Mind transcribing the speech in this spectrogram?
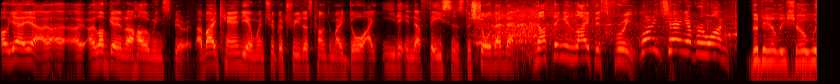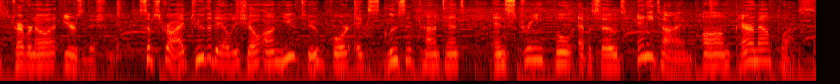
oh, yeah, yeah. I, I, I love getting the Halloween spirit. I buy candy, and when trick or treaters come to my door, I eat it in their faces to show them that nothing in life is free. Ronny Chieng, everyone! The Daily Show with Trevor Noah, Ears Edition. Subscribe to The Daily Show on YouTube for exclusive content and stream full episodes anytime on Paramount Plus.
